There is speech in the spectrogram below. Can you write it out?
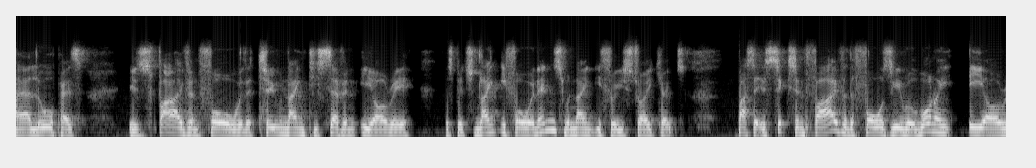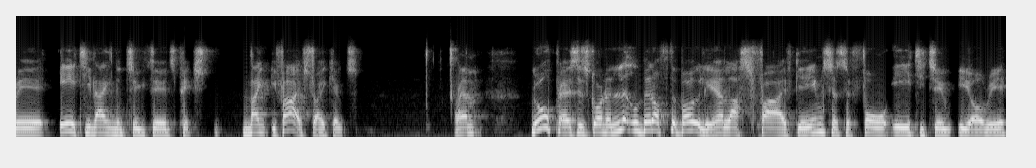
Uh, Lopez is five and four with a 297 ERA. Has pitched 94 innings with 93 strikeouts. Bassitt is six and five with a 4.01 ERA, 89 and two thirds, pitched 95 strikeouts. Um, Lopez has gone a little bit off the boil here. Last five games has a 4.82 ERA,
